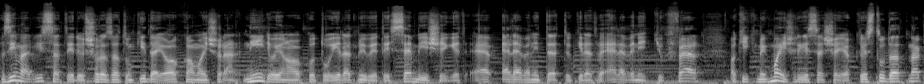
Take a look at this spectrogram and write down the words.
Az immár visszatérő sorozatunk idei alkalmai során négy olyan alkotó életművét és személyiségét e- elevenítettük, illetve elevenítjük fel, akik még ma is részesei a köztudatnak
